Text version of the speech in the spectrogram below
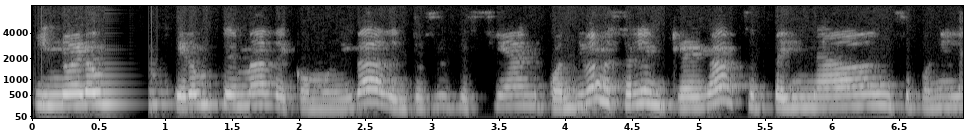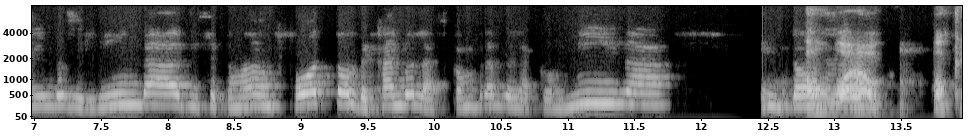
y no era un, era un tema de comunidad, entonces decían, cuando iban a hacer la entrega, se peinaban, se ponían lindos y lindas, y se tomaban fotos dejando las compras de la comida. Entonces, oh, wow, ok.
